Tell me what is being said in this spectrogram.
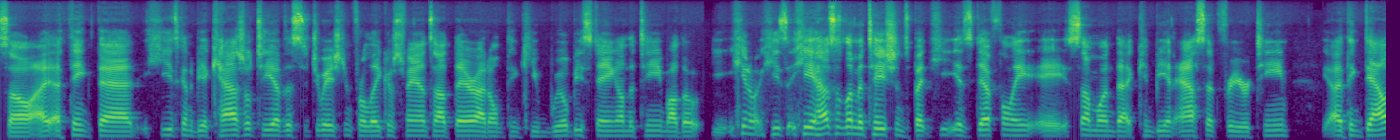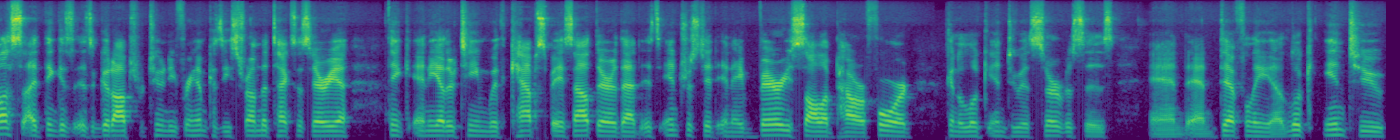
So I, I, think that he's going to be a casualty of the situation for Lakers fans out there. I don't think he will be staying on the team, although you know he's he has his limitations, but he is definitely a someone that can be an asset for your team. I think Dallas, I think is, is a good opportunity for him because he's from the Texas area. I think any other team with cap space out there that is interested in a very solid power forward is going to look into his services and and definitely uh, look into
